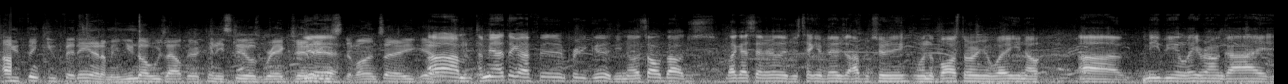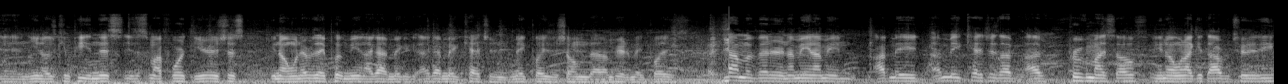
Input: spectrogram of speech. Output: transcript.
How do you think you fit in? I mean, you know who's out there: Kenny Stills, Greg Jennings, Yeah. DeVante. Yeah. Um, I mean, I think I fit in pretty good. You know, it's all about just like I said earlier, just taking advantage of the opportunity when the ball's thrown your way. You know, uh, me being a late round guy and you know competing this this is my fourth year. It's just you know whenever they put me in, I gotta make a, I gotta make a catch and make plays and show them that I'm here to make plays. I'm a veteran. I mean, I mean, I've made I've made catches. I've, I've proven myself. You know, when I get the opportunity.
